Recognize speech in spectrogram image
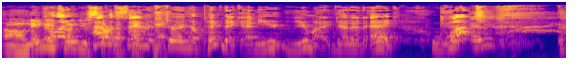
Oh, maybe They're it's like, when you have start a a sandwich picnic. during a picnic, and you you might get an egg. What? Any-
